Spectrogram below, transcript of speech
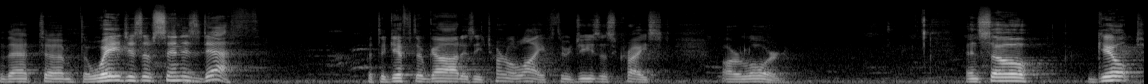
that um, the wages of sin is death, but the gift of God is eternal life through Jesus Christ our Lord. And so, guilt,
